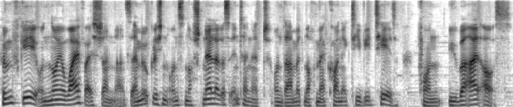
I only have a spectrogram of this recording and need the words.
5G und neue Wi-Fi-Standards ermöglichen uns noch schnelleres Internet und damit noch mehr Konnektivität von überall aus.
